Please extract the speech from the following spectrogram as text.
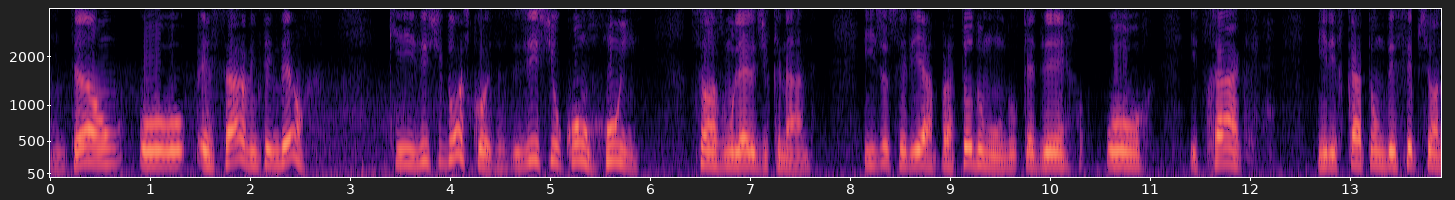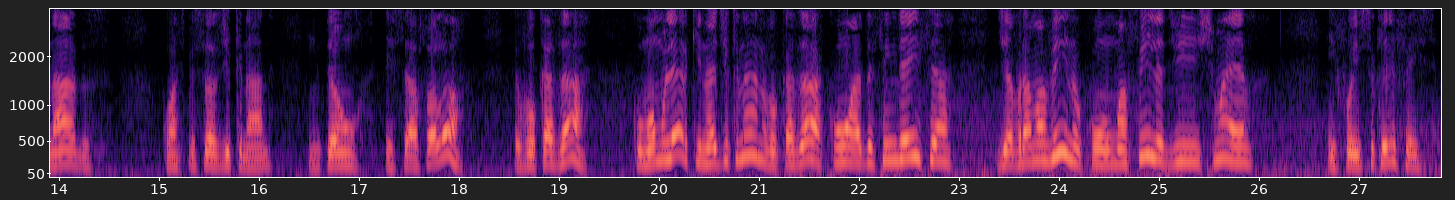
então o Esav entendeu que existe duas coisas. Existe o quão ruim são as mulheres de Canaan. Isso seria para todo mundo. Quer dizer, o Yitzhak iria ficar tão decepcionados com as pessoas de Canaan. Então Esav falou: Eu vou casar com uma mulher que não é de Canaan, vou casar com a descendência de Avram Avinu, com uma filha de Ismael. E foi isso que ele fez.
